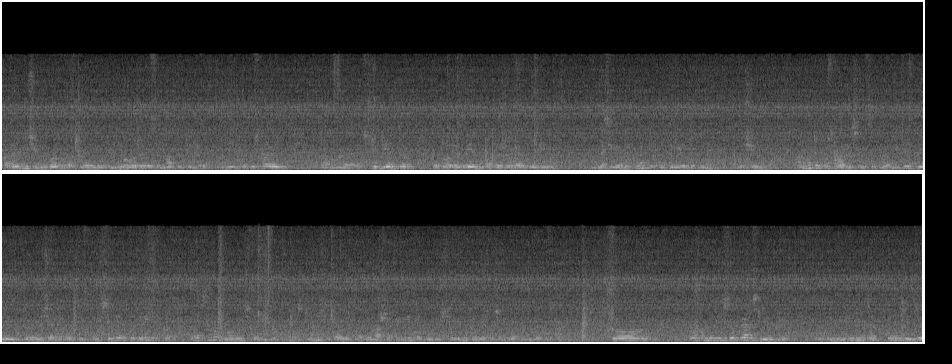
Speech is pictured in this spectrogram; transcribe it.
Ограниченный возраст не моложе 18 лет. Не допускают там, студентов, которые временно проживают в других населенных пунктах на период обучения мы допускали соревнования. Если первоначально практически в селе, это Катеринівка, а сегодня уменьшили Днепропетровск. Мы считали, что это наша элита будущего, и мы, конечно же, просто не допускали. Что в прошлом году все украинские игры были, именно так, по таким же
